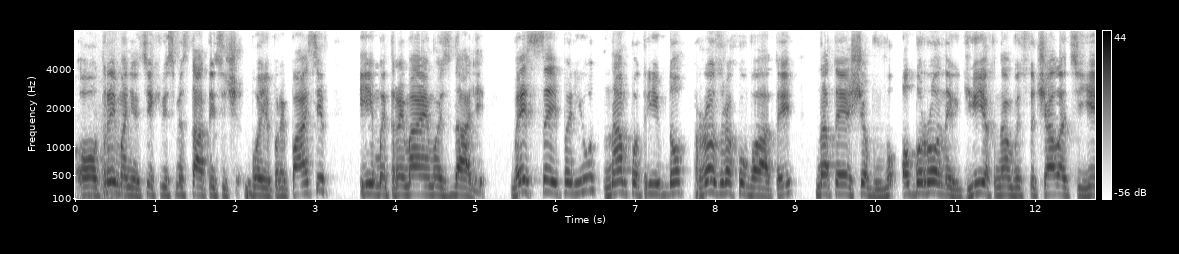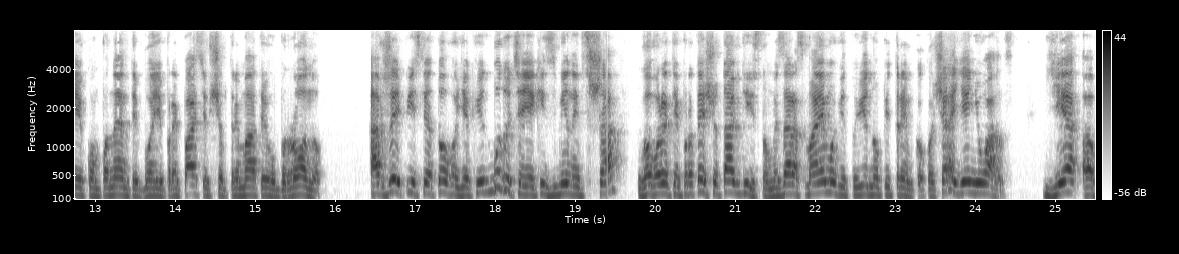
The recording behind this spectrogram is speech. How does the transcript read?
отримання цих 800 тисяч боєприпасів, і ми тримаємось далі. Весь цей період нам потрібно розрахувати на те, щоб в оборонних діях нам вистачало цієї компоненти боєприпасів, щоб тримати оборону. А вже після того, як відбудуться якісь зміни в США, говорити про те, що так дійсно ми зараз маємо відповідну підтримку. Хоча є нюанс, є е,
